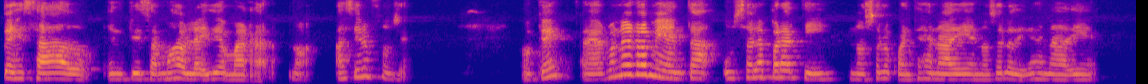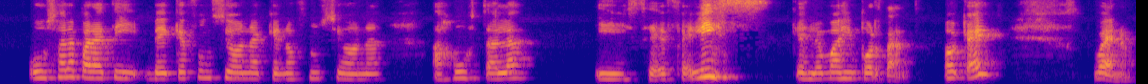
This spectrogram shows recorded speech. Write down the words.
pesado. Empezamos a hablar idioma raro. No, así no funciona. ¿Ok? Agarra una herramienta, úsala para ti, no se lo cuentes a nadie, no se lo digas a nadie. Úsala para ti, ve qué funciona, qué no funciona, ajustala y sé feliz, que es lo más importante. ¿Ok? Bueno.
